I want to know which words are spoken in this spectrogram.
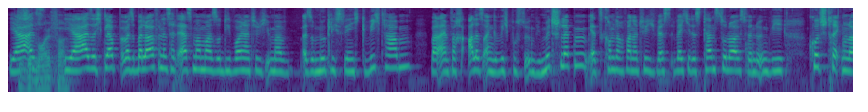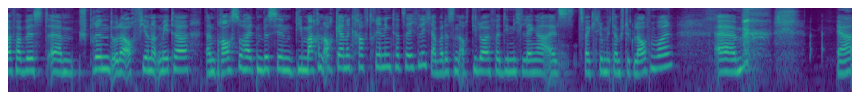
Ja, diese also, Läufer. ja, also ich glaube, also bei Läufern ist halt erstmal mal so, die wollen natürlich immer, also möglichst wenig Gewicht haben, weil einfach alles an Gewicht musst du irgendwie mitschleppen. Jetzt kommt auch natürlich, welche Distanz du läufst. Wenn du irgendwie Kurzstreckenläufer bist, ähm, Sprint oder auch 400 Meter, dann brauchst du halt ein bisschen, die machen auch gerne Krafttraining tatsächlich, aber das sind auch die Läufer, die nicht länger als zwei Kilometer am Stück laufen wollen. Ähm, Ja,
